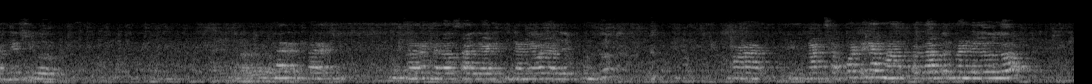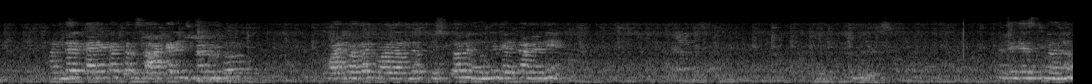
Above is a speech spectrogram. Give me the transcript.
అధ్యక్షులు నరేంద్రరావు సార్ గారికి ధన్యవాదాలు చెప్పుకుంటూ మా నాకు సపోర్ట్గా మా కొల్లాపూర్ మండలంలో అందరు కార్యకర్తలు సహకరించినందుకు వారి వల్ల వాళ్ళందరూ కృషితో నేను ముందుకు వెళ్తానని తెలియజేస్తున్నాను.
